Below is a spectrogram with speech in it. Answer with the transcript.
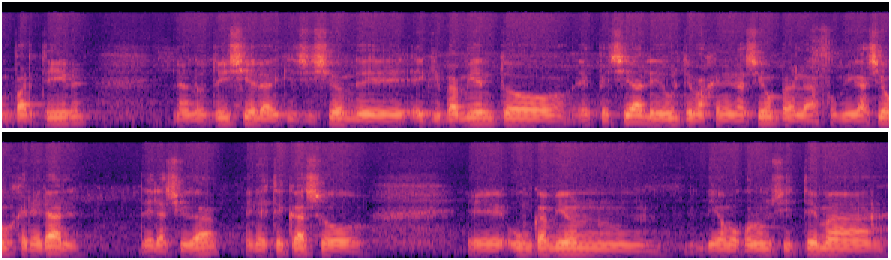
compartir la noticia de la adquisición de equipamiento especial y de última generación para la fumigación general de la ciudad. En este caso, eh, un camión, digamos, con un sistema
